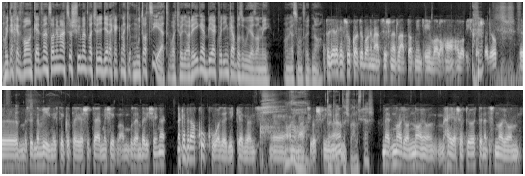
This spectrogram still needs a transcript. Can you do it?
Hogy neked van kedvenc animációs filmed, vagy hogy a gyerekeknek mutatsz ilyet? Vagy hogy a régebbiek, vagy inkább az új az, ami, ami azt mondta, hogy na. Hát a gyerekek sokkal több animációs filmet láttak, mint én valaha, abban biztos vagyok. Ö, Szerintem végignézték a teljes termését az emberiségnek. Nekem például a Coco az egyik kedvenc oh, animációs filmem, Tökéletes választás. mert nagyon-nagyon helyes a történet, és nagyon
